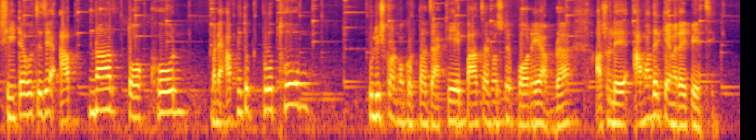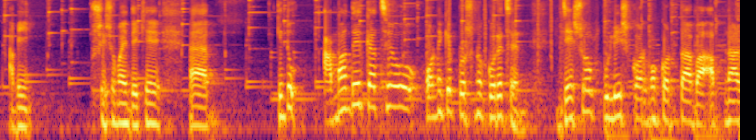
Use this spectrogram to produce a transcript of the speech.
সেটা হচ্ছে যে আপনার তখন মানে আপনি তো প্রথম পুলিশ কর্মকর্তা যাকে পাঁচ আগস্টের পরে আমরা আসলে আমাদের ক্যামেরায় পেয়েছি। আমি সে সময় দেখে আহ, কিন্তু আমাদের কাছেও অনেকে প্রশ্ন করেছেন যেসব পুলিশ কর্মকর্তা বা আপনার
